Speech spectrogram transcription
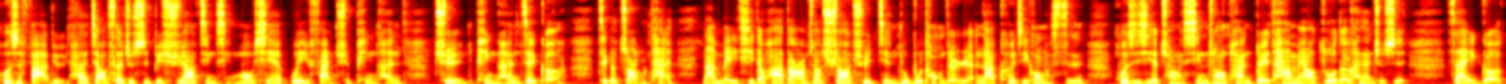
或是法律，它的角色就是必须要进行某些规范，去平衡、去平衡这个这个状态。那媒体的话，当然就要需要去监督不同的人。那科技公司或是一些创新创团队，他们要做的可能就是。在一个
